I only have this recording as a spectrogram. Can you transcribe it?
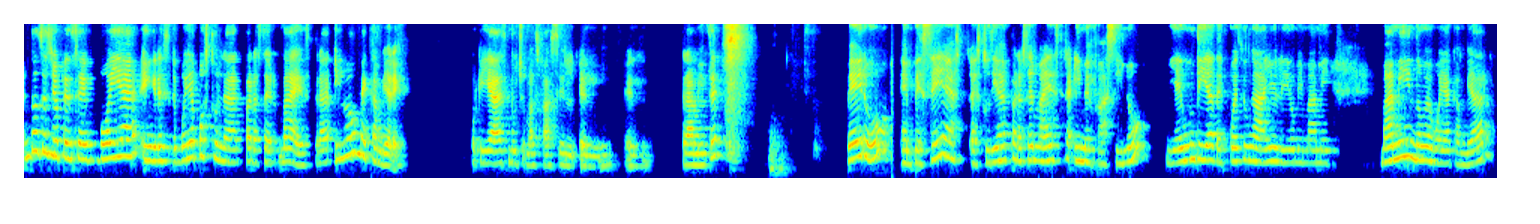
Entonces yo pensé, voy a, ingresar, voy a postular para ser maestra y luego me cambiaré, porque ya es mucho más fácil el, el trámite. Pero empecé a, a, estudiar para ser maestra y me fascinó y un día después de un año le digo a mi mami, mami, no me voy a cambiar,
